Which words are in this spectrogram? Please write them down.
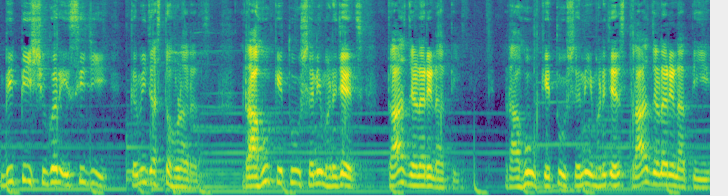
B P sugar E C G कमी जास्त होणारच. राहू केतू शनी म्हणजेच त्रास देणारी नाती. राहू केतू शनी म्हणजेच त्रास देणारी नाती.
